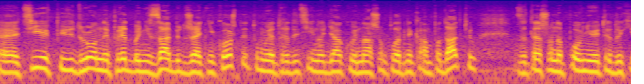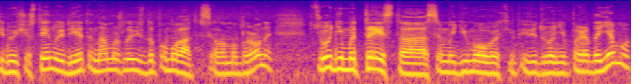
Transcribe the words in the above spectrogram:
Е, Ці FPV-дрони придбані за бюджетні кошти, тому я традиційно дякую нашим платникам податків за те, що наповнюєте дохідну частину і даєте нам можливість допомагати силам оборони. Сьогодні ми 300 7-дюймових передаємо.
